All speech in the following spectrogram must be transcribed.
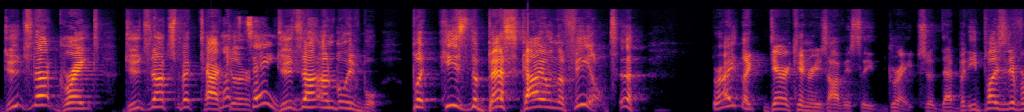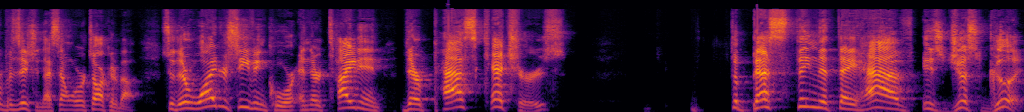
Dude's not great. Dude's not spectacular. Not Dude's not unbelievable. But he's the best guy on the field. right? Like Derrick Henry is obviously great. So that, but he plays a different position. That's not what we're talking about. So their wide receiving core and their tight end, their pass catchers, the best thing that they have is just good.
